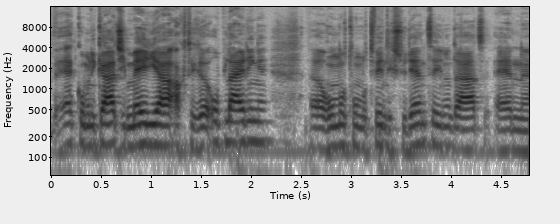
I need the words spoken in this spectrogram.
eh, communicatie, media-achtige opleidingen. Uh, 100, 120 studenten inderdaad. En uh,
